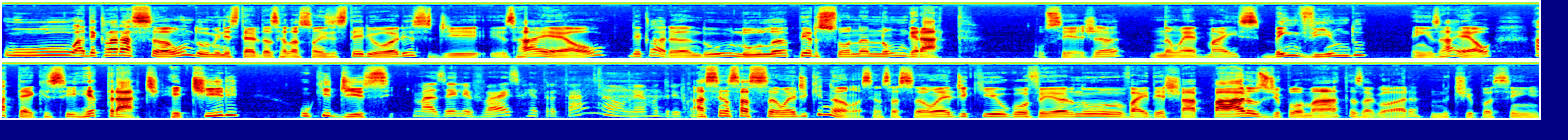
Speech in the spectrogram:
o, a declaração do Ministério das Relações Exteriores de Israel declarando Lula persona non grata, ou seja, não é mais bem-vindo em Israel até que se retrate, retire o que disse. Mas ele vai se retratar? Não, né, Rodrigo? A sensação é de que não. A sensação é de que o governo vai deixar para os diplomatas agora, no tipo assim,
